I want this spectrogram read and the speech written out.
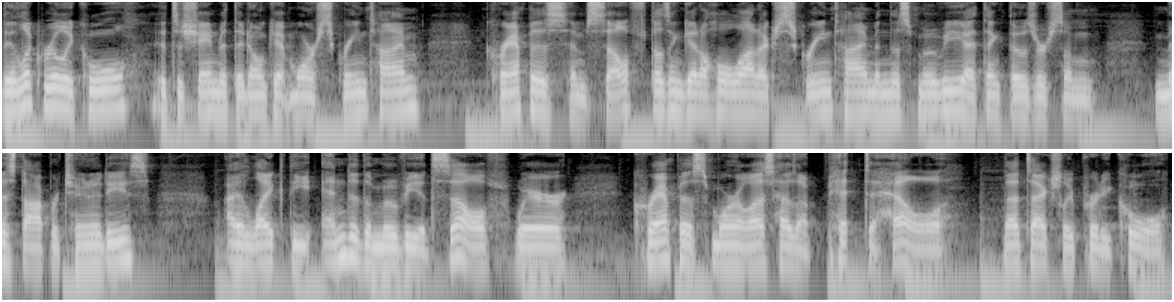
They look really cool. It's a shame that they don't get more screen time. Krampus himself doesn't get a whole lot of screen time in this movie. I think those are some missed opportunities. I like the end of the movie itself where Krampus more or less has a pit to hell. That's actually pretty cool.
